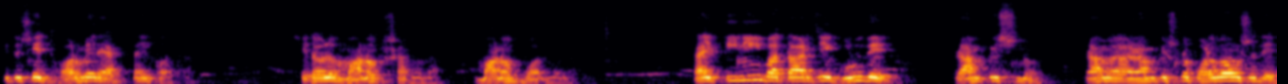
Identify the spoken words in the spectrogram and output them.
কিন্তু সেই ধর্মের একটাই কথা, সেটা হলো মানব সাধনা, মানব বন্দনা। তাই তিনি বা তার যে গুরুদেব, রামকৃষ্ণ, রাম, রামকৃষ্ণ পরমহংসদেব,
